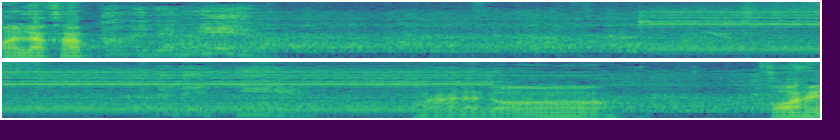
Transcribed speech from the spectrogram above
มาแล้วครับเอาให้ได้แง่ไม่ได้แง่มาแล้วดอขอให้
